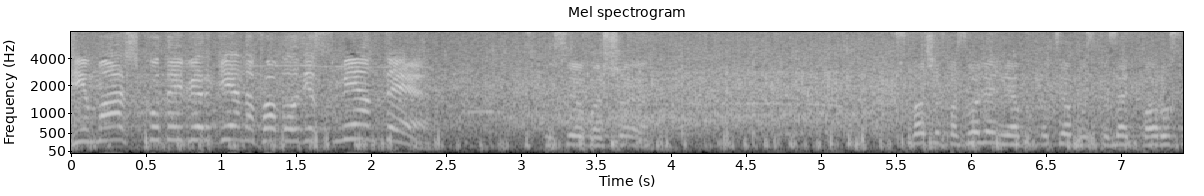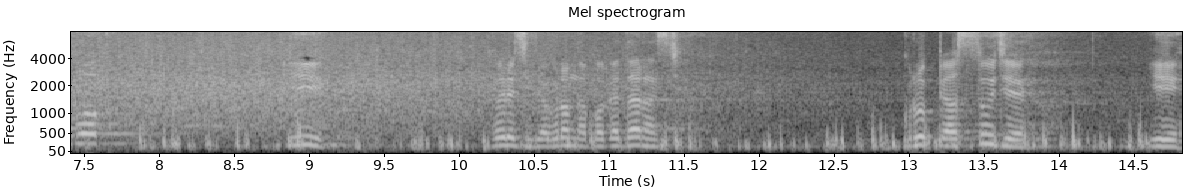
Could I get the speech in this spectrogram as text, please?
Димаш Кудайбергенов, аплодисменты! Спасибо большое. С вашего позволения, я бы хотел бы сказать пару слов и выразить огромную благодарность группе Астуди и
